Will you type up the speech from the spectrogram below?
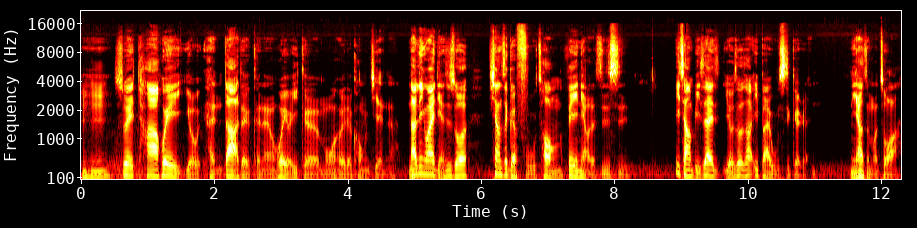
嗯哼，所以他会有很大的可能会有一个磨合的空间呢。那另外一点是说。像这个俯冲飞鸟的姿势，一场比赛有时候到一百五十个人，你要怎么抓？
